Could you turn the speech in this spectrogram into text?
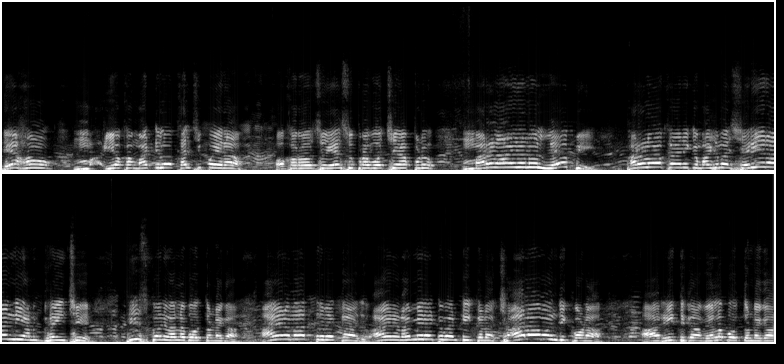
దేహం ఈ యొక్క మట్టిలో కలిసిపోయిన ఒకరోజు యేసు ప్రభు వచ్చినప్పుడు మరణాయనను లేపి పరలోకానికి మహిమ శరీరాన్ని అనుగ్రహించి తీసుకొని వెళ్ళబోతుండగా ఆయన మాత్రమే కాదు ఆయన నమ్మినటువంటి ఇక్కడ చాలా మంది కూడా ఆ రీతిగా వెళ్ళబోతుండగా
